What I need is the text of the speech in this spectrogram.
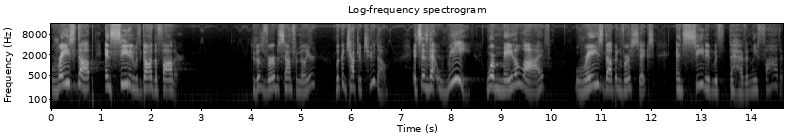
raised up, and seated with God the Father. Do those verbs sound familiar? Look at chapter two, though. It says that we were made alive, raised up in verse 6, and seated with the Heavenly Father.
